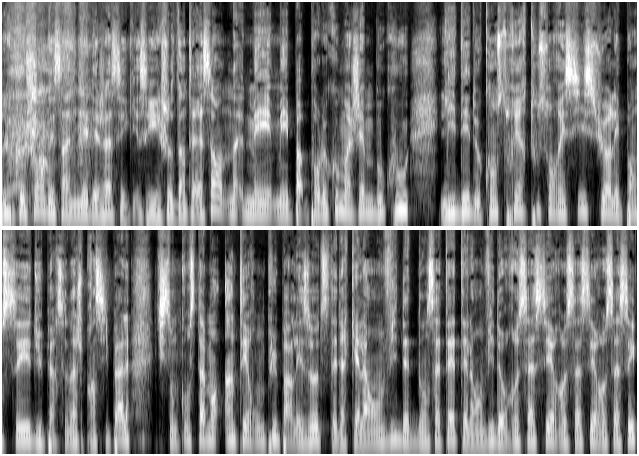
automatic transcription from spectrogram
le cochon en dessin animé déjà c'est c'est quelque chose d'intéressant mais mais pour le coup moi j'aime beaucoup l'idée de construire tout son récit sur les pensées du personnage principal qui sont constamment interrompues par les autres c'est-à-dire qu'elle a envie d'être dans sa tête elle a envie de ressasser ressasser ressasser Et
